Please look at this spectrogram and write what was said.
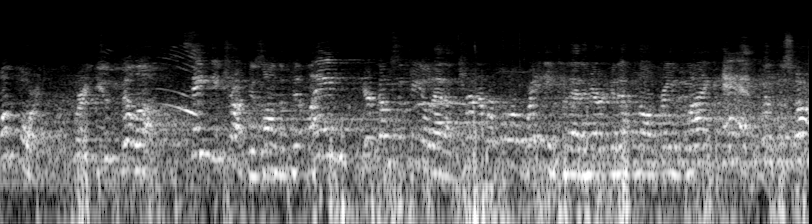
Look for it where you fill up. Safety truck is on the pit lane. Here comes the field out of turn number four, waiting for that American Ethanol green flag. And with the start,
